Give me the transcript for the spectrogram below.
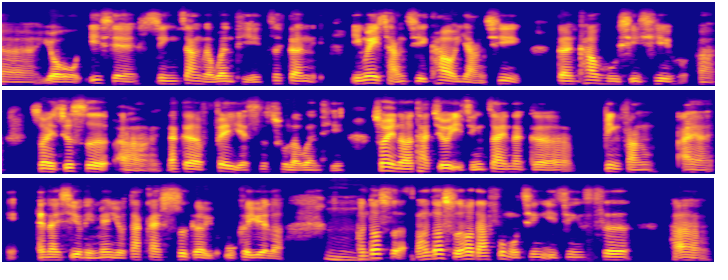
呃有一些心脏的问题，这跟因为长期靠氧气跟靠呼吸器啊、所以就是呃那个肺也是出了问题，所以呢，他就已经在那个病房哎呀 NICU 里面有大概四个五个月了。嗯很嗯多时很多时候，他父母亲已经是，呃，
